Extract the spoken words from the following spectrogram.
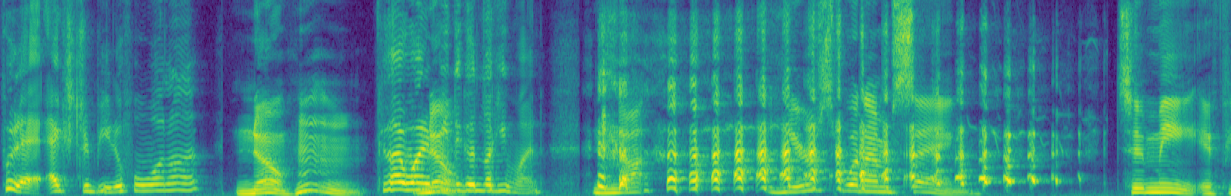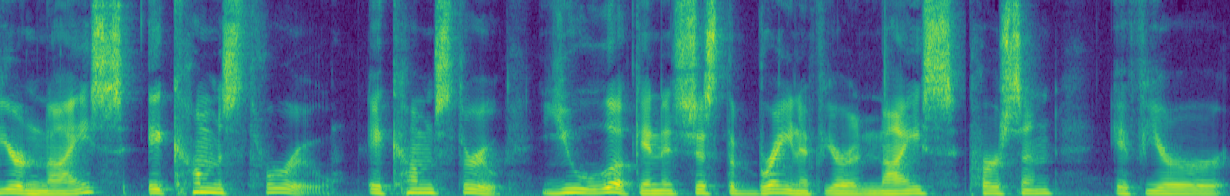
Put an extra beautiful one on. no, Because I want to No. be the good looking one. not. Here's what I'm saying. To me, if you're nice, it comes through. It comes through. You look, and it's just the brain. If you're a nice person, if you're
